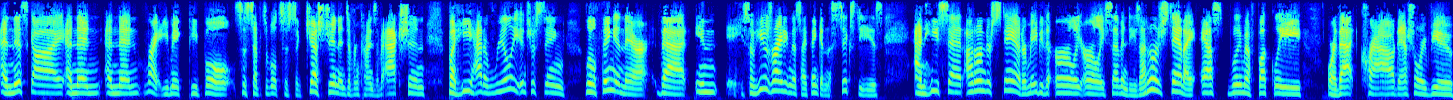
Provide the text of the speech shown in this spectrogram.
and this guy, and then and then right, you make people susceptible to suggestion and different kinds of action. But he had a really interesting little thing in there that in so he was writing this, I think, in the '60s, and he said, "I don't understand," or maybe the early early '70s. I don't understand. I asked William F. Buckley or that crowd, National Review,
